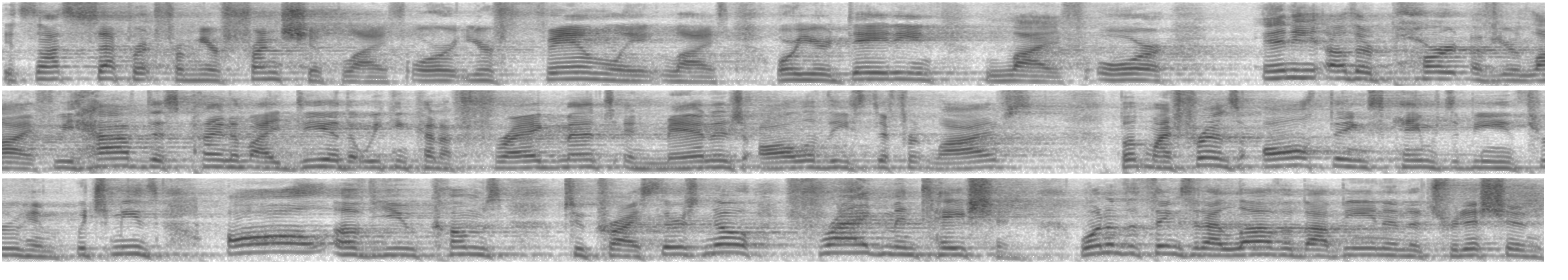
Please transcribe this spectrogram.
it's not separate from your friendship life or your family life or your dating life or any other part of your life. We have this kind of idea that we can kind of fragment and manage all of these different lives. But my friends, all things came to being through him, which means all of you comes to Christ. There's no fragmentation. One of the things that I love about being in a tradition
